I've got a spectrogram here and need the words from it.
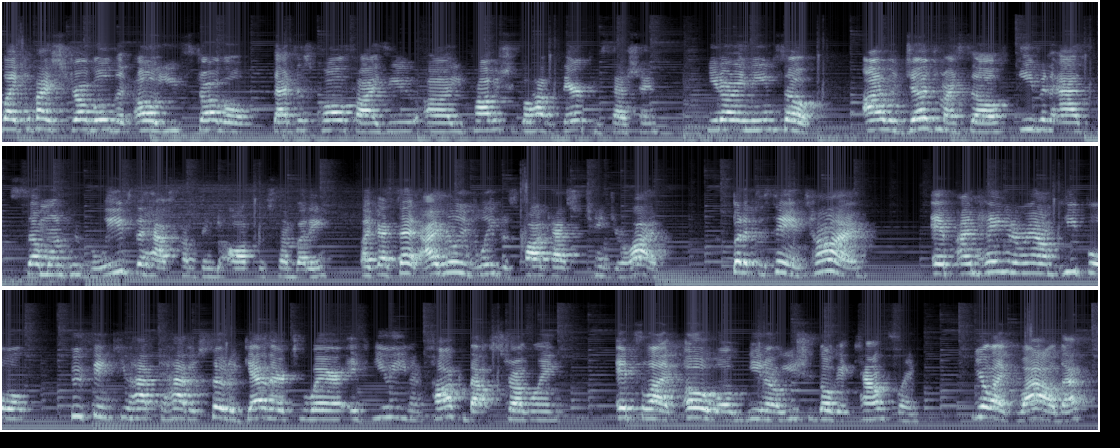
Like if I struggled and oh you struggle, that disqualifies you. Uh, you probably should go have a therapy session. You know what I mean? So I would judge myself even as someone who believes they have something to offer somebody. Like I said, I really believe this podcast will change your life. But at the same time, if I'm hanging around people who think you have to have it so together to where if you even talk about struggling, it's like, oh well, you know, you should go get counseling. You're like, wow, that's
